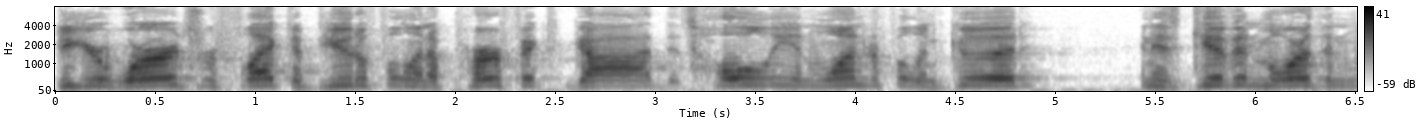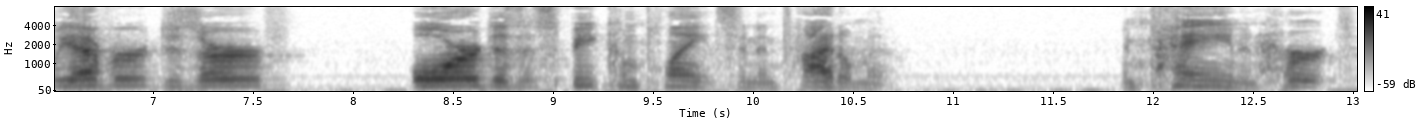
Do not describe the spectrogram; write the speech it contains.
Do your words reflect a beautiful and a perfect God that's holy and wonderful and good and has given more than we ever deserve? Or does it speak complaints and entitlement and pain and hurt?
